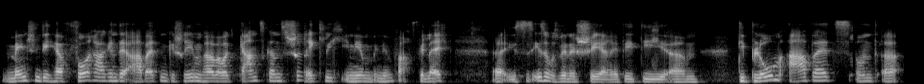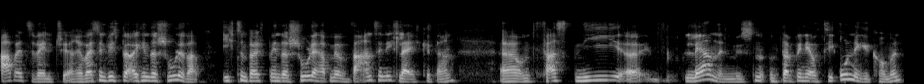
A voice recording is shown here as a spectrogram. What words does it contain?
Menschen, die hervorragende Arbeiten geschrieben haben, aber ganz, ganz schrecklich in ihrem, in ihrem Fach. Vielleicht äh, ist es eh sowas wie eine Schere, die, die ähm, Diplom-Arbeits- und äh, Arbeitsweltschere. Weiß nicht, wie es bei euch in der Schule war. Ich zum Beispiel in der Schule habe mir wahnsinnig leicht getan äh, und fast nie äh, lernen müssen. Und dann bin ich auf die Uni gekommen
